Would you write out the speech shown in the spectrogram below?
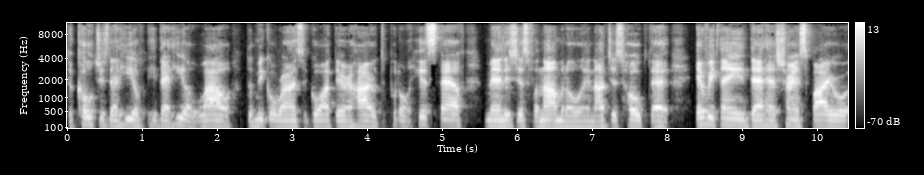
the coaches that he that he allowed DeMeco Ryans to go out there and hire to put on his staff. Man, it's just phenomenal, and I just hope that everything that has transpired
